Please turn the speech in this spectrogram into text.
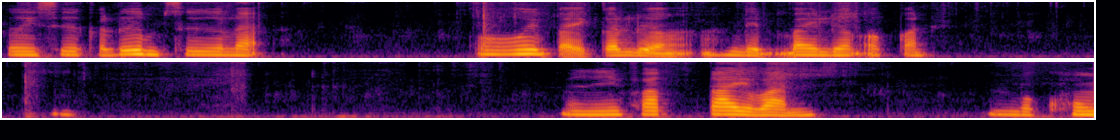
เอ้ยซื้อก็ลืมซื้อละ โอ้ยใบกระเหลือง เด็ดใบเหลืองออกก่อนอันนี้ฟักไต้หวันบอกคง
